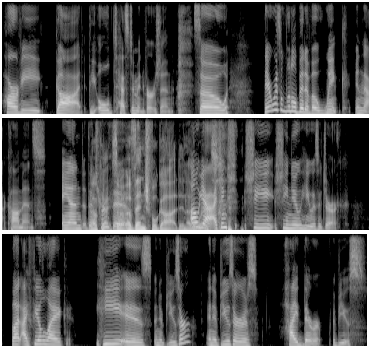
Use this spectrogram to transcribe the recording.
Harvey God, the Old Testament version. So there was a little bit of a wink in that comment. And the okay, truth so is, a vengeful god, in other oh words. yeah, I think sh- she she knew he was a jerk, but I feel like he is an abuser, and abusers hide their abuse.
